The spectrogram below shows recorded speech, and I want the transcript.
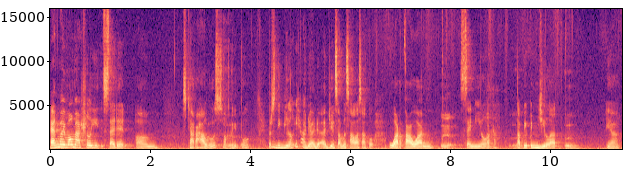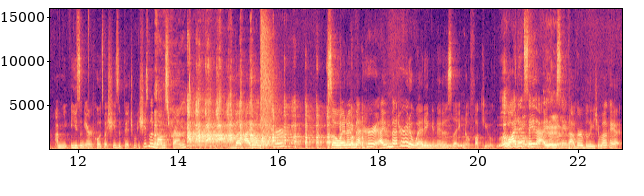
And my mom actually said it um, secara halus waktu itu. Terus dibilang ih ada-ada aja sama salah satu wartawan Iya. senior tapi penjilat. Yeah, I'm u- using air quotes, but she's a bitch. She's my mom's friend, but I don't like her. So when I met her, I met her at a wedding, and I was like, no, fuck you. Well, I didn't say that. I didn't say that verbally. Cuma kayak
